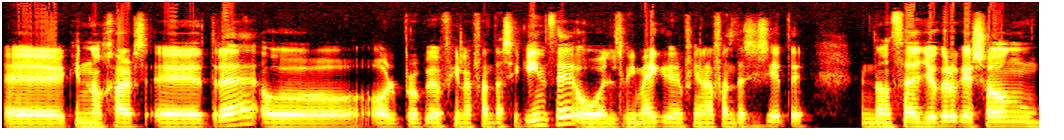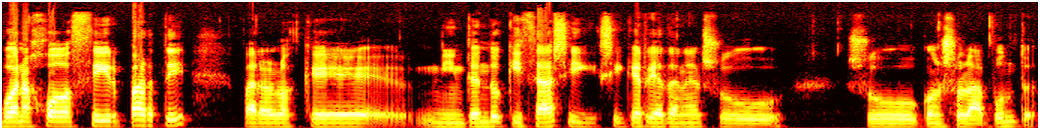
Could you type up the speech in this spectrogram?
eh, Kingdom Hearts 3 o, o, el propio Final Fantasy XV o el remake del Final Fantasy VII. Entonces yo creo que son buenos juegos third party para los que Nintendo quizás sí, sí querría tener su, su consola a punto.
